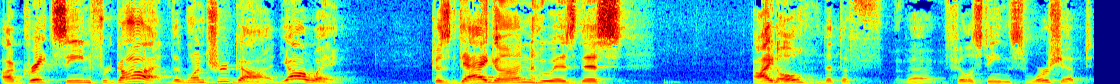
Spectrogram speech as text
a great scene for God, the one true God, Yahweh. Because Dagon, who is this idol that the Philistines worshipped,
